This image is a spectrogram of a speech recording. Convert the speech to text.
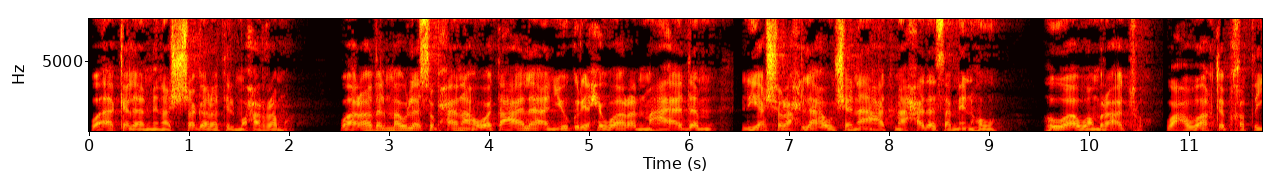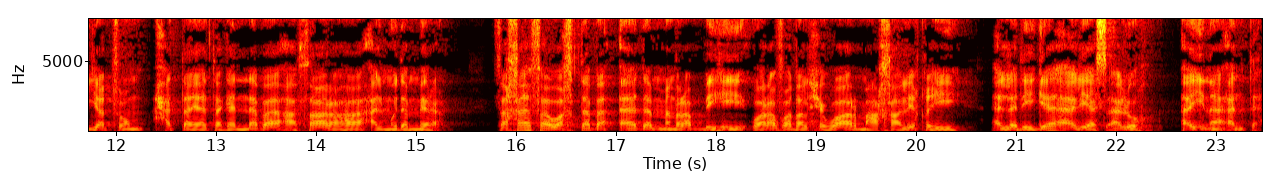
وأكل من الشجرة المحرمة. وأراد المولى سبحانه وتعالى أن يجري حوارا مع آدم ليشرح له شناعة ما حدث منه هو وامرأته وعواقب خطيتهم حتى يتجنب آثارها المدمرة. فخاف واختبأ آدم من ربه ورفض الحوار مع خالقه الذي جاء ليسأله أين أنت؟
